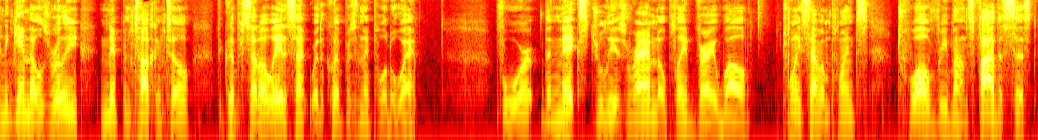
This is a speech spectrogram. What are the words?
in a game that was really nip and tuck until the Clippers said, "Oh wait a sec, we're the Clippers," and they pulled away. For the Knicks, Julius Randle played very well. 27 points, 12 rebounds, 5 assists,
